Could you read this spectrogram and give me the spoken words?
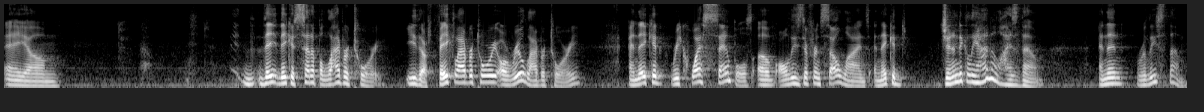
a, um, they, they could set up a laboratory, either a fake laboratory or real laboratory, and they could request samples of all these different cell lines and they could genetically analyze them and then release them.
